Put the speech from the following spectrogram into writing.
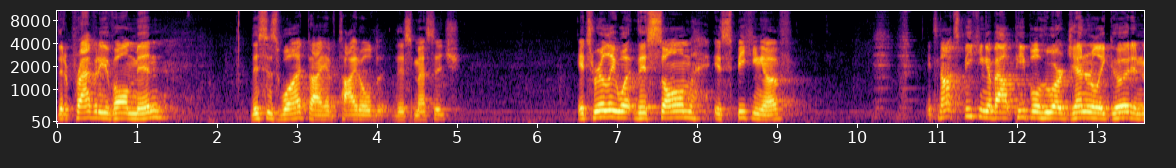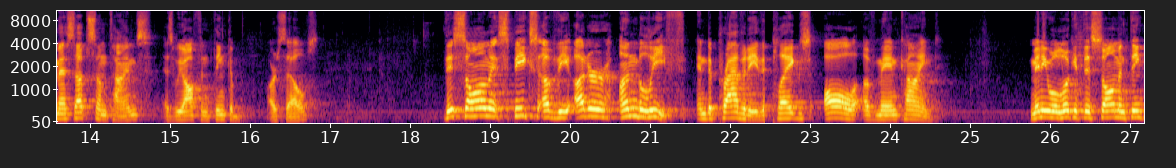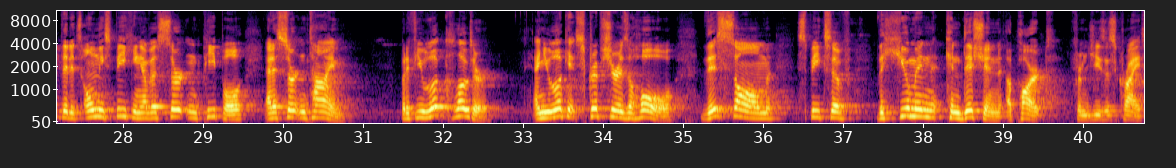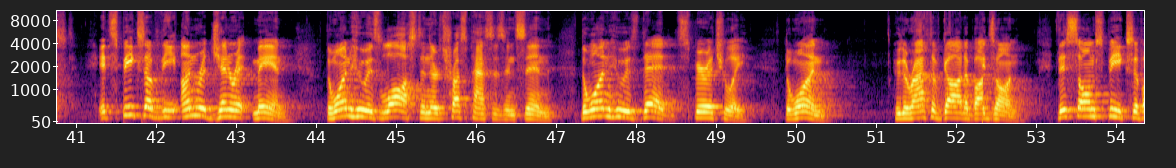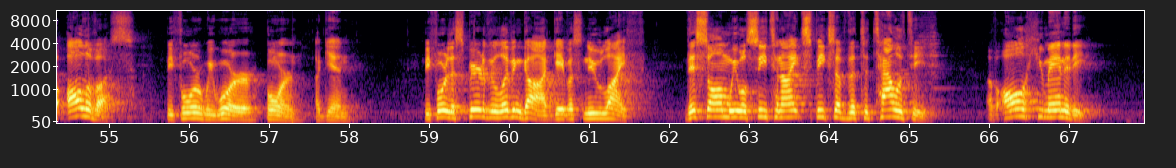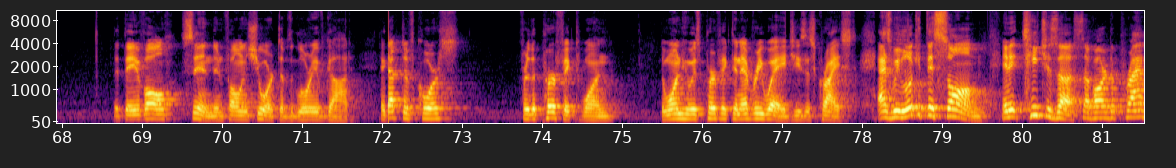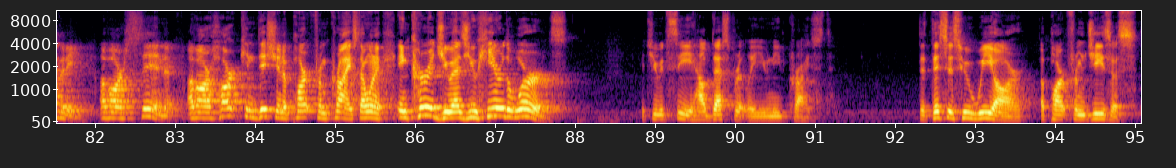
The depravity of all men. This is what I have titled this message. It's really what this psalm is speaking of. It's not speaking about people who are generally good and mess up sometimes, as we often think of ourselves. This psalm it speaks of the utter unbelief and depravity that plagues all of mankind. Many will look at this psalm and think that it's only speaking of a certain people at a certain time. But if you look closer and you look at Scripture as a whole, this psalm speaks of the human condition apart from Jesus Christ. It speaks of the unregenerate man, the one who is lost in their trespasses and sin, the one who is dead spiritually, the one who the wrath of God abides on. This psalm speaks of all of us before we were born again, before the Spirit of the living God gave us new life. This psalm we will see tonight speaks of the totality of all humanity, that they have all sinned and fallen short of the glory of God, except, of course, for the perfect one the one who is perfect in every way, Jesus Christ. As we look at this psalm, and it teaches us of our depravity, of our sin, of our heart condition apart from Christ, I want to encourage you as you hear the words that you would see how desperately you need Christ. That this is who we are apart from Jesus.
